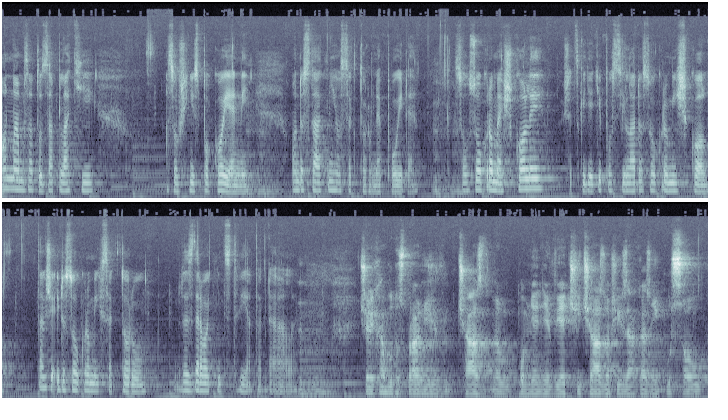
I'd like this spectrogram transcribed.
on nám za to zaplatí a jsou všichni spokojení. On do státního sektoru nepůjde. Jsou soukromé školy, všechny děti posílá do soukromých škol, takže i do soukromých sektorů, ze zdravotnictví a tak dále. Čili chápu to správně, že část, nebo poměrně větší část vašich zákazníků jsou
